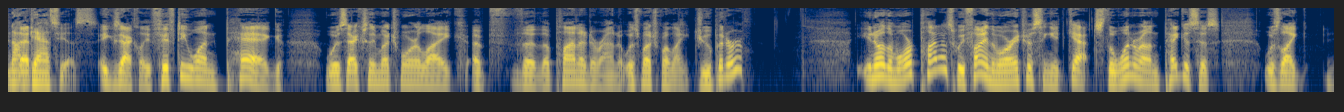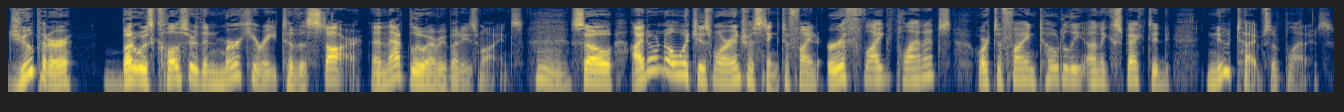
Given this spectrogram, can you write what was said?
not That- gaseous. Exactly. 51 Peg was actually much more like uh, the the planet around it was much more like Jupiter. You know, the more planets we find, the more interesting it gets. The one around Pegasus was like Jupiter, but it was closer than Mercury to the star, and that blew everybody's minds. Hmm. So I don't know which is more interesting to find Earth like planets or to find totally unexpected new types of planets.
